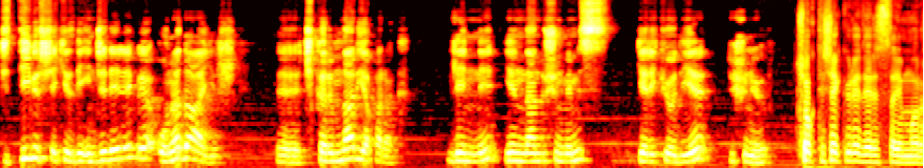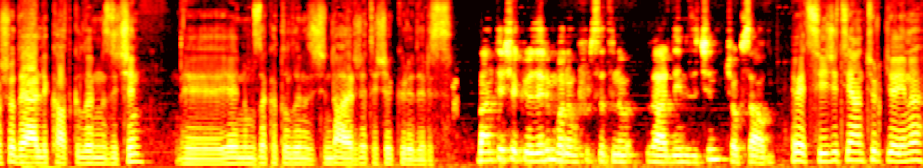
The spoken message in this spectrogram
ciddi bir şekilde inceleyerek ve ona dair e, çıkarımlar yaparak Lenin'i yeniden düşünmemiz gerekiyor diye düşünüyorum. Çok teşekkür ederiz Sayın Moroşo değerli katkılarınız için. E, yayınımıza katıldığınız için de ayrıca teşekkür ederiz. Ben teşekkür ederim bana bu fırsatını verdiğiniz için. Çok sağ olun. Evet CGTN Türk yayını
